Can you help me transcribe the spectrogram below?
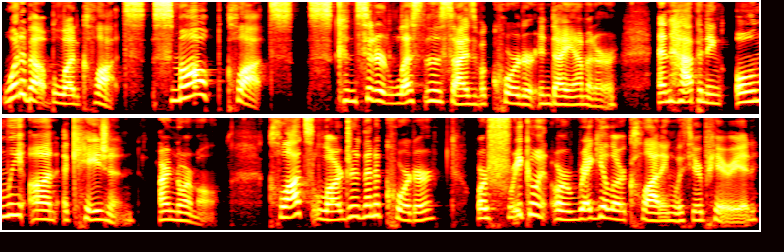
What about blood clots? Small clots, considered less than the size of a quarter in diameter and happening only on occasion, are normal. Clots larger than a quarter or frequent or regular clotting with your period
